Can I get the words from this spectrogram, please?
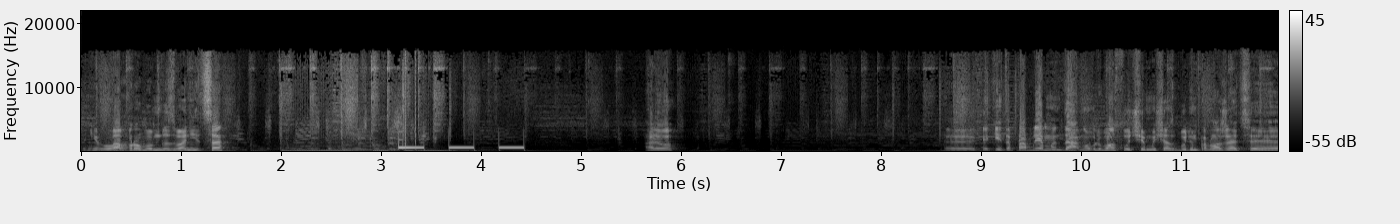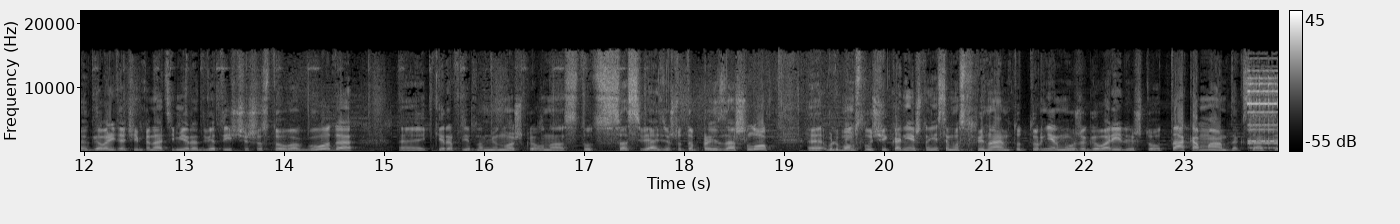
до него. попробуем дозвониться. Алло. Э, какие-то проблемы? Да, ну в любом случае мы сейчас будем продолжать э, говорить о чемпионате мира 2006 года. Э, Киров нам немножко у нас тут со связью что-то произошло. В любом случае, конечно, если мы вспоминаем тот турнир, мы уже говорили, что та команда, кстати,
